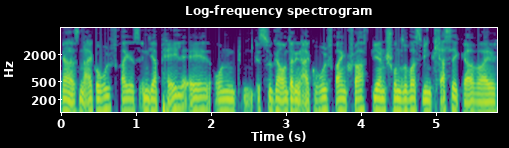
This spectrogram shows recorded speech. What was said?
ja, das ist ein alkoholfreies India Pale Ale und ist sogar unter den alkoholfreien Craftbieren schon sowas wie ein Klassiker, weil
